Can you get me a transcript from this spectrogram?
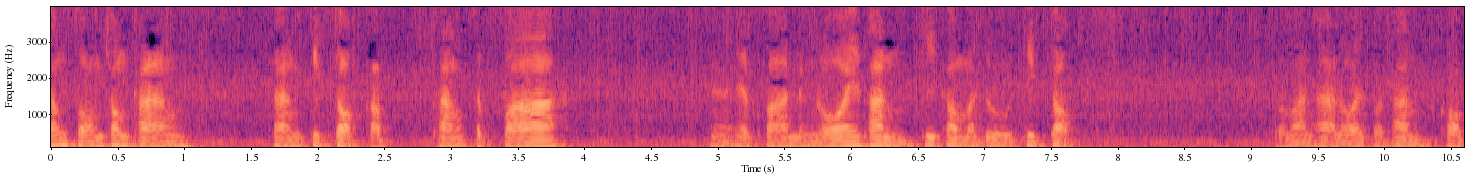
ทั้งสองช่องทางทางติ๊กต็อกกับทางแอปฟ้าแอดฟ้าหนึ่งร้อยท่านที่เข้ามาดูทิกตอกประมาณห้าร้อยกว่าท่านขอบ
